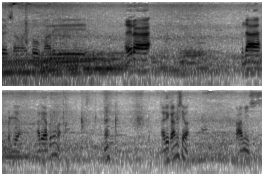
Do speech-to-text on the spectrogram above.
guys, assalamualaikum. Hari Hari Ra. Sudah kerja. Hari apa nih mak? Hah? Hari Kamis ya mak? Kamis.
